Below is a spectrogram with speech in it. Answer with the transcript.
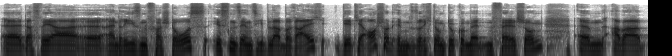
Äh, das wäre äh, ein Riesenverstoß, ist ein sensibler Bereich, geht ja auch schon in Richtung Dokumentenfälschung. Ähm, aber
